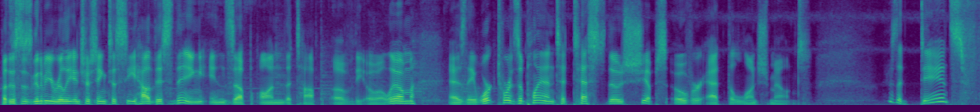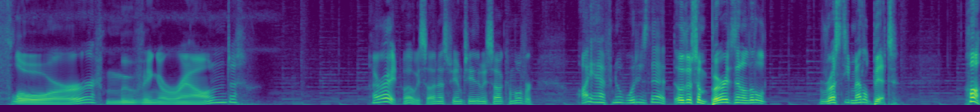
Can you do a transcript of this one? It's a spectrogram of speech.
But this is going to be really interesting to see how this thing ends up on the top of the OLM as they work towards a plan to test those ships over at the launch mount. There's a dance floor moving around. All right, well, we saw an SPMT, then we saw it come over. I have no... What is that? Oh, there's some birds and a little rusty metal bit. Huh.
